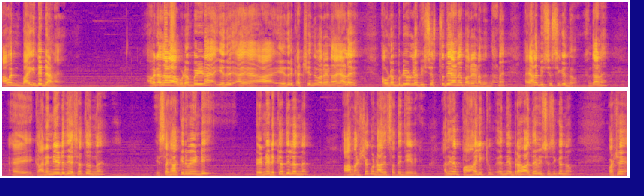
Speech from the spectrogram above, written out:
അവൻ ബൈൻഡഡ് ആണ് അവൻ അതാണ് ആ ഉടമ്പടിയുടെ എതിർ എതിർ കക്ഷി എന്ന് പറയുന്നത് അയാൾ ആ ഉടമ്പടിയോടുള്ള വിശ്വസ്തതയാണ് പറയണത്. എന്താണ്? അയാളെ വിശ്വസിക്കുന്നു. എന്താണ്? കനന്യയുടെ ദേശത്ത് നിന്ന് ഇസഹാക്കിന് വേണ്ടി പെണ്ണെടുക്കത്തില്ലെന്ന് ആ മനുഷ്യനെ കൊണ്ട് ആദ്യം സത്യം ചെയ്യിപ്പിക്കും. അദ്ദേഹം പാലിക്കും എന്ന് എബ്രഹാം അദ്ദേഹം വിശ്വസിക്കുന്നു. പക്ഷേ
